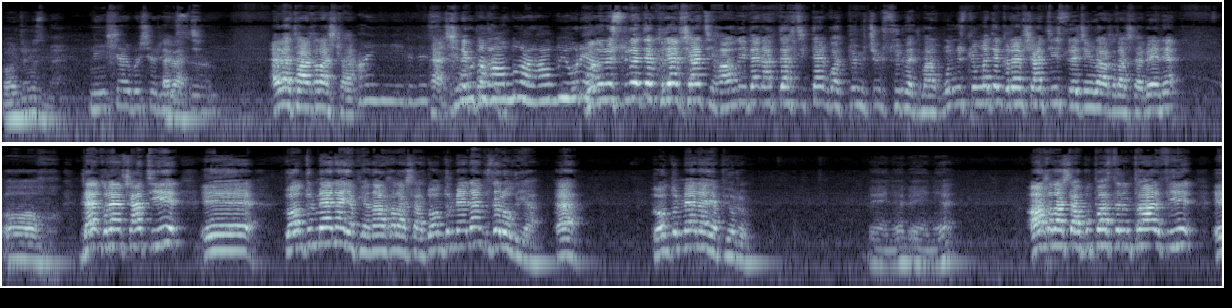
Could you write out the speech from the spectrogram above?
Gördünüz mü? Ne işler başarıyorsun? Evet. Evet arkadaşlar. Ay eline Ha, şimdi Orada bunu- havlu var. Havluyu oraya Bunun üstüne de krem şanti. Havluyu ben abdestlikten göttüğüm için sürmedim artık. Bunun üstüne de krem şantiyi süreceğiz arkadaşlar. Beni. Oh. Ben krem şantiyi e, dondurmayla yapıyorum arkadaşlar. Dondurmayla güzel oluyor. He. Dondurmayla yapıyorum. Beğene beğene. Arkadaşlar bu pastanın tarifi e,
